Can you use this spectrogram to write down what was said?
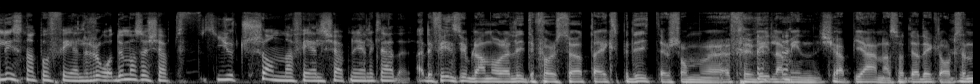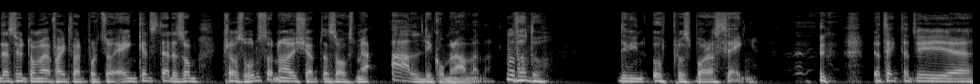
lyssnat på fel råd. Du måste ha köpt, gjort såna fel köp när det gäller kläder. Ja, Det finns ju ibland några lite för söta expediter som eh, förvillar min köphjärna. Så att, ja, det är klart. Sen dessutom har jag faktiskt varit på ett så enkelt ställe som Clas Ohlson har köpt en sak som jag aldrig kommer att använda. Vadå? Det är min uppblåsbara säng. Jag tänkte att vi eh,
